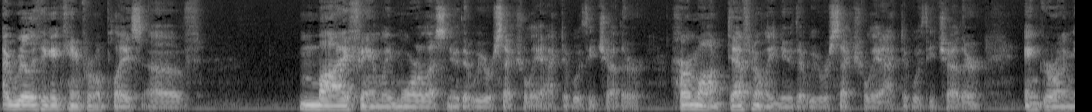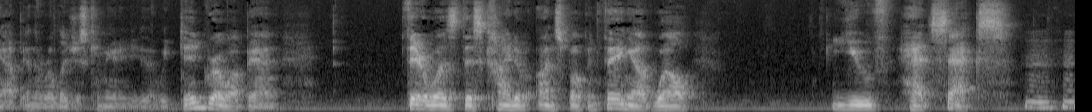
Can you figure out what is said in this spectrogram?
I really think it came from a place of my family more or less knew that we were sexually active with each other. Her mom definitely knew that we were sexually active with each other. And growing up in the religious community that we did grow up in, there was this kind of unspoken thing of, well, you've had sex, mm-hmm.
